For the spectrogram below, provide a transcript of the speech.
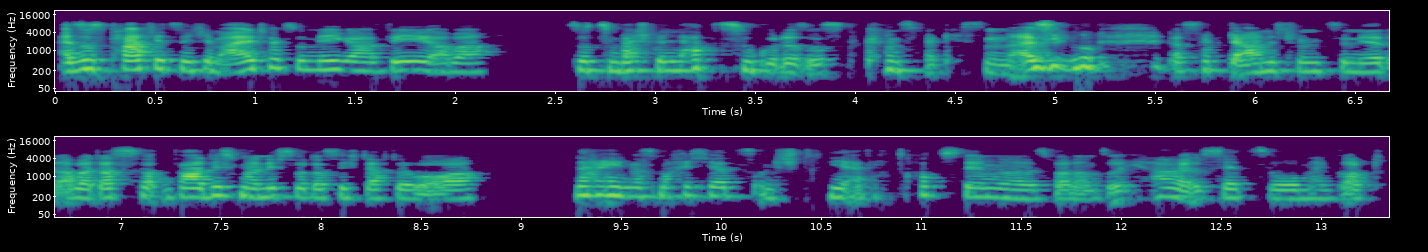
Also es tat jetzt nicht im Alltag so mega weh, aber so zum Beispiel Latzug oder so, das kannst du vergessen. Also das hat gar nicht funktioniert. Aber das war diesmal nicht so, dass ich dachte, boah, nein, was mache ich jetzt? Und ich trainiere einfach trotzdem. Und es war dann so, ja, ist jetzt so, mein Gott.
